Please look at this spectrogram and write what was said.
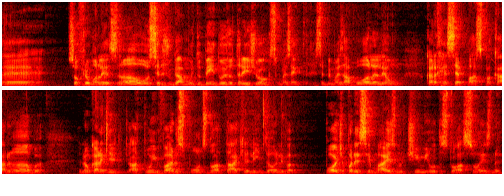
é, sofreu uma lesão ou se ele jogar muito bem dois ou três jogos, começar a receber mais a bola. Ele é um cara que recebe passe pra caramba. Ele é um cara que atua em vários pontos do ataque ali, então ele vai- pode aparecer mais no time em outras situações, né?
